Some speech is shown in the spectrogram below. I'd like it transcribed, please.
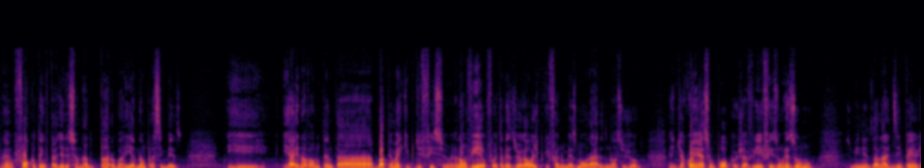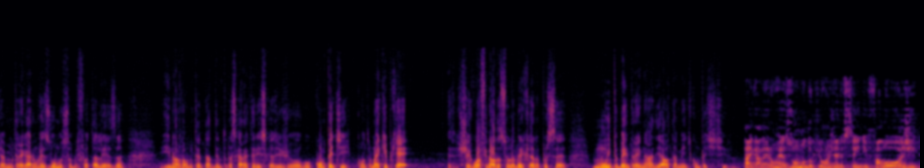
Né? O foco tem que estar direcionado para o Bahia, não para si mesmo. E, E aí nós vamos tentar bater uma equipe difícil. Eu não vi o Fortaleza jogar hoje, porque foi no mesmo horário do nosso jogo. A gente já conhece um pouco, eu já vi e fiz um resumo. Os meninos da análise de desempenho já me entregaram um resumo sobre Fortaleza. E nós vamos tentar, dentro das características de jogo, competir contra uma equipe que é, chegou à final da Sul-Americana por ser muito bem treinada e altamente competitiva. Tá aí, galera, um resumo do que o Rogério Ceni falou hoje.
